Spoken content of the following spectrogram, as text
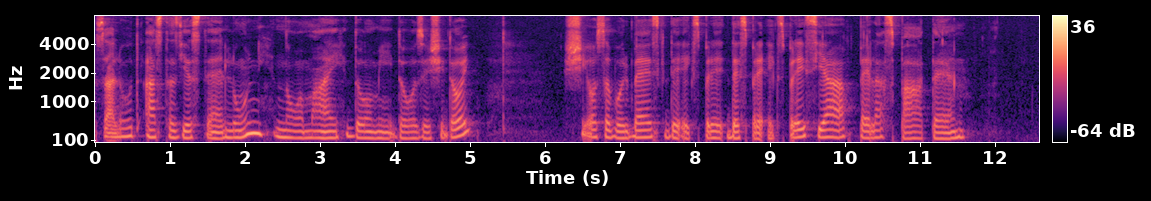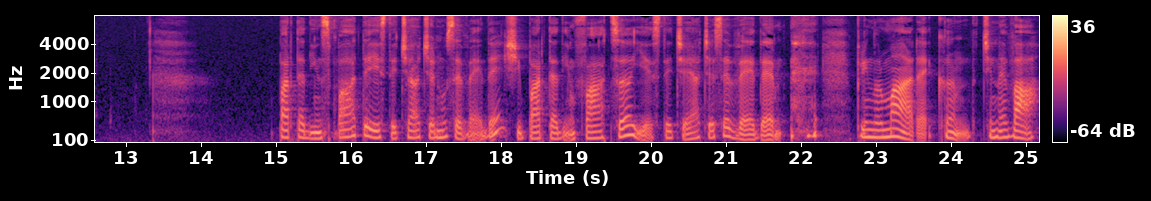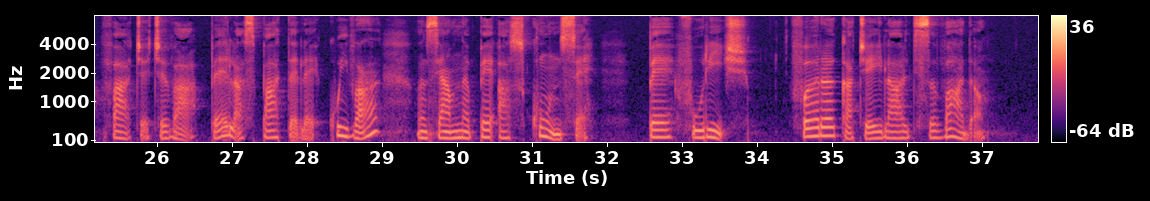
Salut! Astăzi este luni, 9 mai 2022 și o să vorbesc de expre- despre expresia pe la spate. Partea din spate este ceea ce nu se vede și partea din față este ceea ce se vede. Prin urmare, când cineva face ceva pe la spatele cuiva, înseamnă pe ascunse, pe furiș, fără ca ceilalți să vadă.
